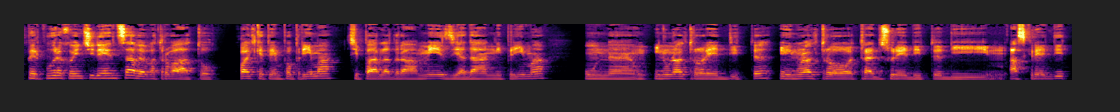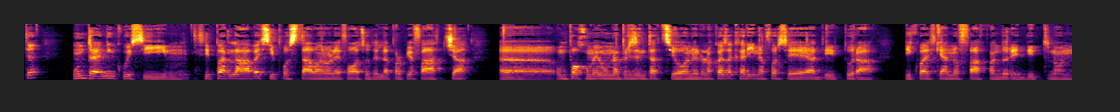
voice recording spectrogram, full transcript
per pura coincidenza aveva trovato qualche tempo prima, si parla tra mesi ad anni prima, un, un, in un altro Reddit, in un altro thread su Reddit di Ask Reddit, un thread in cui si, si parlava e si postavano le foto della propria faccia Uh, un po' come una presentazione, era una cosa carina, forse addirittura di qualche anno fa, quando Reddit non,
